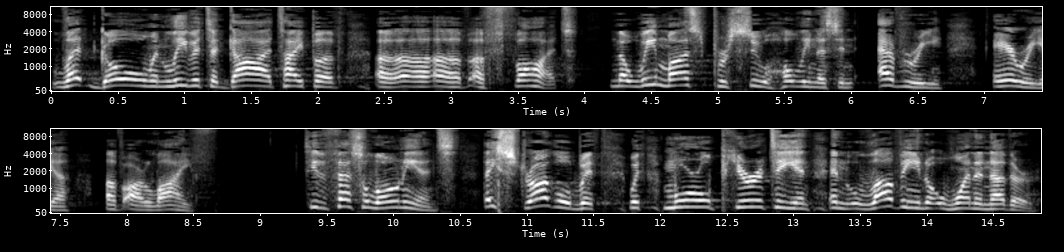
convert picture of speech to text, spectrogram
let go and leave it to God type of, uh, of, of thought. No, we must pursue holiness in every area of our life. See, the Thessalonians, they struggled with, with moral purity and, and loving one another.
